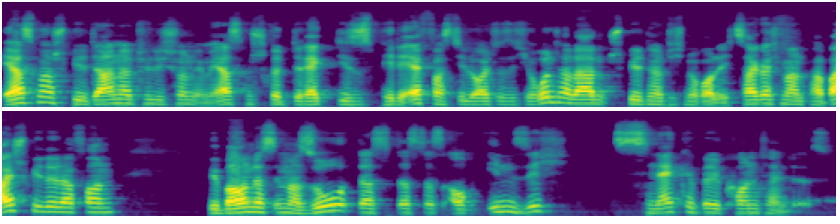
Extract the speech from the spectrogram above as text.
Erstmal spielt da natürlich schon im ersten Schritt direkt dieses PDF, was die Leute sich hier runterladen, spielt natürlich eine Rolle. Ich zeige euch mal ein paar Beispiele davon. Wir bauen das immer so, dass, dass das auch in sich snackable Content ist.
